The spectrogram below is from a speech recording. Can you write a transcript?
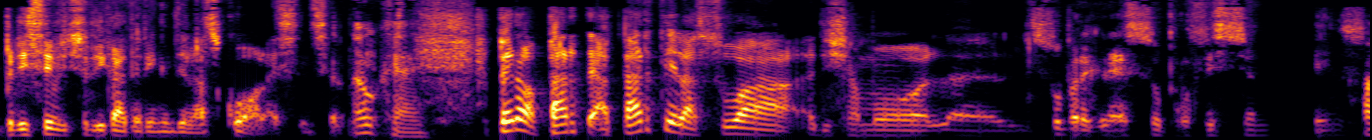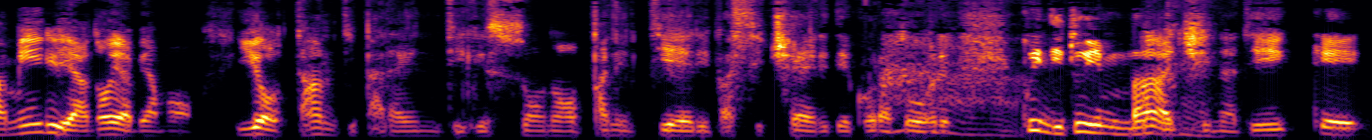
per il servizio di catering della scuola, essenzialmente. Ok. Però a parte, a parte la sua, diciamo, il suo progresso professionale in famiglia, noi abbiamo, io ho tanti parenti che sono panettieri, pasticceri, decoratori. Ah, Quindi tu immaginati che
